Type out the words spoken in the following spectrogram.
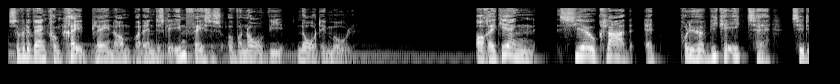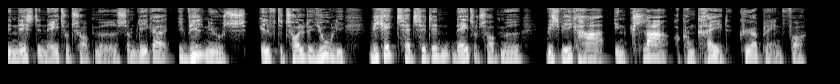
Så vil det være en konkret plan om, hvordan det skal indfases, og hvornår vi når det mål. Og regeringen siger jo klart, at prøv lige at høre, vi kan ikke tage til det næste NATO-topmøde, som ligger i Vilnius 11. 12. juli. Vi kan ikke tage til det NATO-topmøde, hvis vi ikke har en klar og konkret køreplan for,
